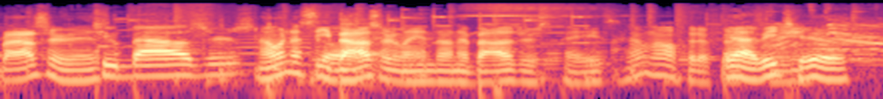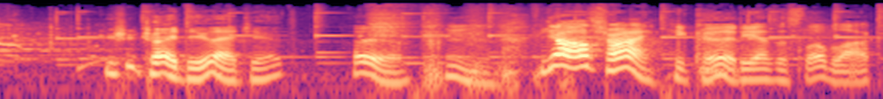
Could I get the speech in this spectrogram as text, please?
Coins. Bowser is. Two Bowsers. I want to see Bowser land on a Bowser space. I don't know if it affects Yeah, me too. You should try to do that, Jet. Oh yeah. Hmm. Yeah, I'll try. He could. He has a slow block.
